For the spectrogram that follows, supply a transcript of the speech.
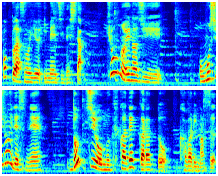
ポップはそういうイメージでした。今日のエナジー面白いですね。どっちを向くかでガラッと変わります。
